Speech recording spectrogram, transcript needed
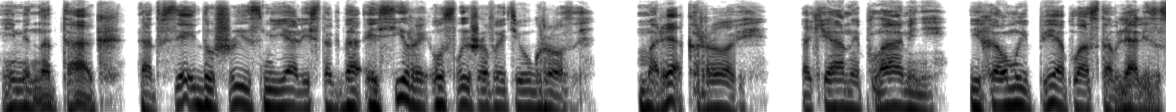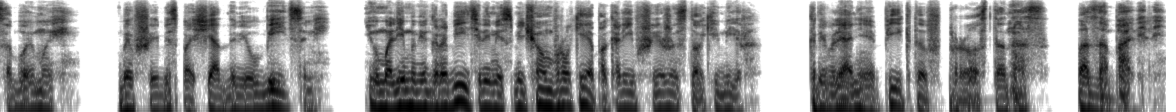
Именно так от всей души смеялись тогда эсиры, услышав эти угрозы. Моря крови, Океаны пламени и холмы пепла оставляли за собой мы, бывшие беспощадными убийцами, неумолимыми грабителями с мечом в руке, покорившие жестокий мир. Кривляние пиктов просто нас позабавили.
